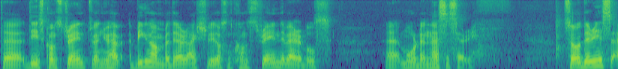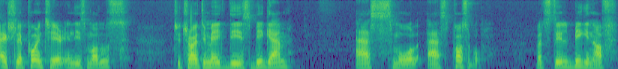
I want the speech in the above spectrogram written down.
the, these constraint, when you have a big number there, actually doesn't constrain the variables uh, more than necessary. So there is actually a point here in these models to try to make this big M as small as possible, but still big enough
